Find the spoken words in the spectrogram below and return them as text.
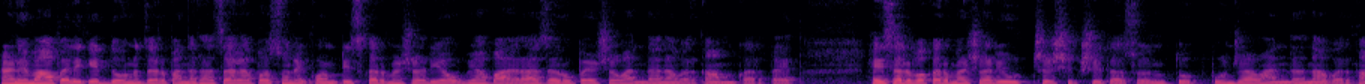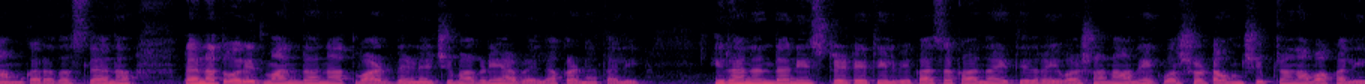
ठाणे महापालिकेत दोन हजार पंधरा सालापासून एकोणतीस कर्मचारी अवघ्या बारा हजार रुपयाच्या बांधनावर काम करतायत. हे सर्व कर्मचारी उच्च शिक्षित असून तुटपुंजा मानधनावर काम करत असल्यानं त्यांना त्वरित मानधनात वाढ देण्याची मागणी यावेळेला करण्यात आली. हिरानंदानी इस्टेट येथील विकासकांना येथील रहिवाशांना अनेक वर्ष टाउनशिपच्या नावाखाली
